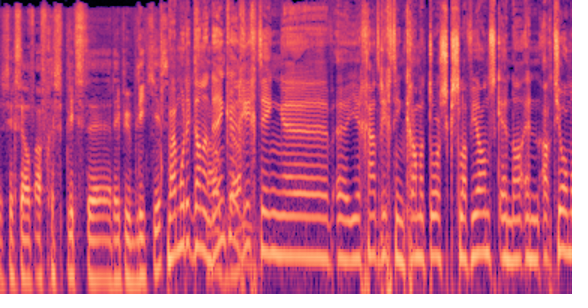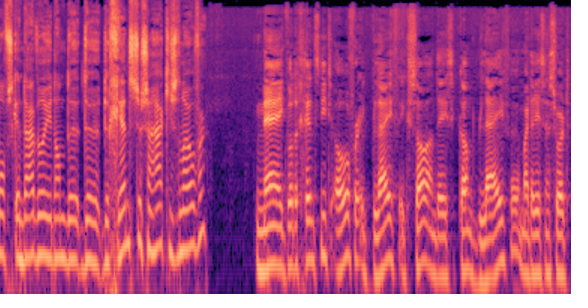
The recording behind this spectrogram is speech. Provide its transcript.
zichzelf afgesplitste republiekjes. Waar moet ik dan aan Maar denken? dan- Richting, je gaat richting Kramatorsk, Slavjansk en, dan, en Artyomovsk. En daar wil je dan de, de, de grens tussen haakjes dan over? Nee, ik wil de grens niet over. Ik blijf, ik zal aan deze kant blijven. Maar er is een soort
